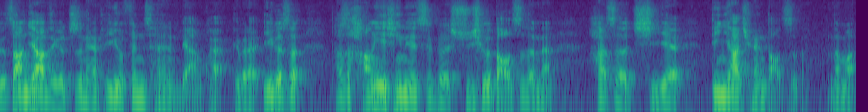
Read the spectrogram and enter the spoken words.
个涨价这个支呢，它又分成两块，对不对？一个是它是行业性的这个需求导致的呢，还是企业定价权导致的？那么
